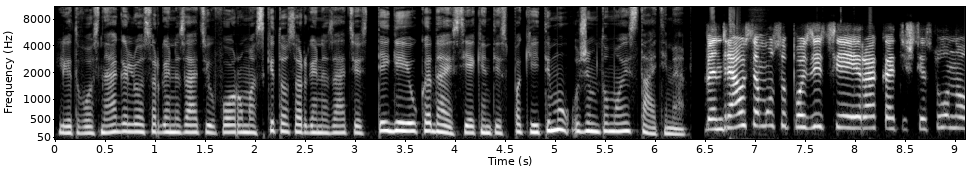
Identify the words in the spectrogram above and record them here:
Lietuvos negalios organizacijų forumas, kitos organizacijos teigia jau kadai siekiantys pakeitimų užimtumo įstatymę. Bendriausia mūsų pozicija yra, kad iš tiesų nu,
